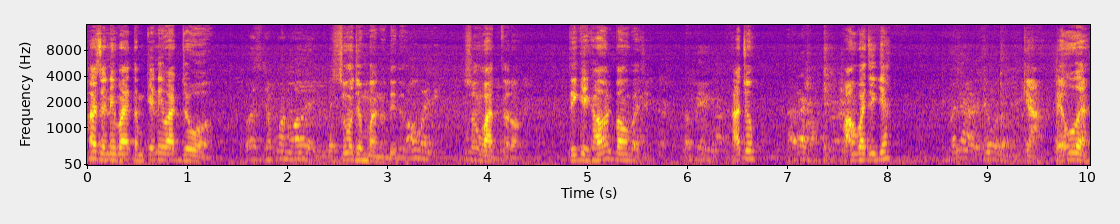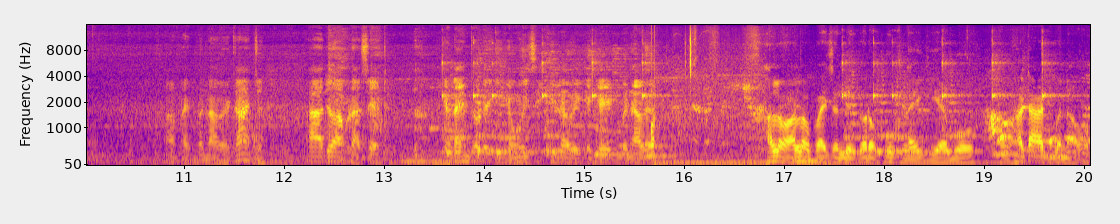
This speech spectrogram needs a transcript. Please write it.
હા શનિભાઈ તમે કેની વાત જોવો? શું જમવાનું દીધું? શું વાત કરો? તીખી ખાઓ ને પાઉંભાજી સાચું પાઉંભાજી ક્યાં ક્યાં? એવું હે હા, ભાઈ, બનાવે. કાં છે? હા, જો આપણા સેટ કે લાઈન જોડે કે હું શીખી લાવી, કે કંઈક બનાવે. હાલો હાલો, ભાઈ, જલ્દી કરો. ભૂખ લાગી ગયા બહુ. હટાહટ બનાવો.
